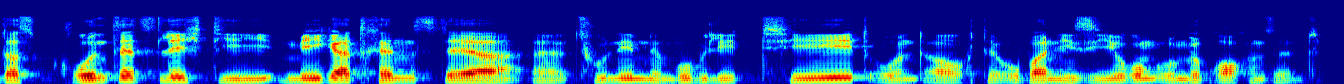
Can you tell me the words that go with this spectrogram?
dass grundsätzlich die Megatrends der äh, zunehmenden Mobilität und auch der Urbanisierung ungebrochen sind.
